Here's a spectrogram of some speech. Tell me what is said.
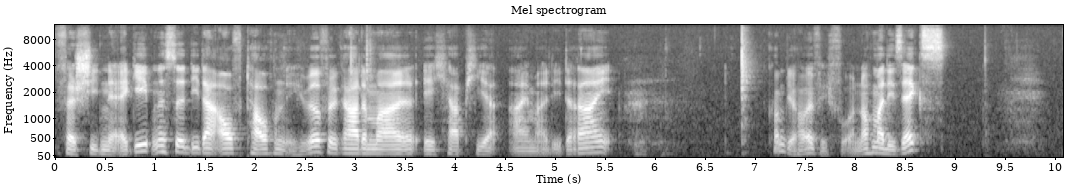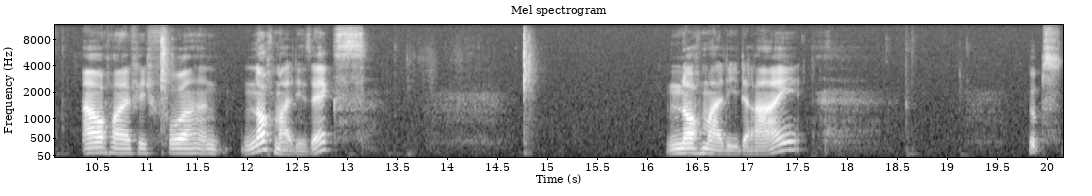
verschiedene Ergebnisse, die da auftauchen. Ich würfel gerade mal. Ich habe hier einmal die 3. Kommt ja häufig vor. Nochmal die 6. Auch häufig vor. Nochmal die 6. Nochmal die 3. Ups.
